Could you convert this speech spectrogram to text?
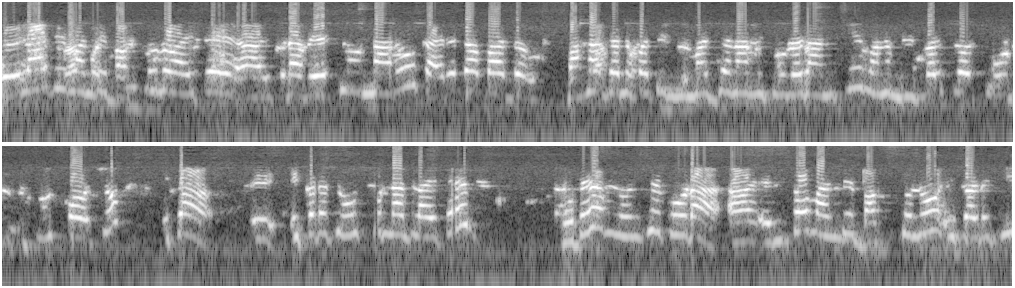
వేలాది మంది భక్తులు అయితే ఇక్కడ వేచి ఉన్నారు. ఖైరతాబాద్ మహాగణపతి నిమజ్జనాన్ని చూడడానికి మనం విజువల్స్లో చూ చూసుకోవచ్చు. ఇక ఇక్కడ చూసుకున్నట్లయితే ఉదయం నుంచి కూడా ఎంతో మంది భక్తులు ఇక్కడికి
